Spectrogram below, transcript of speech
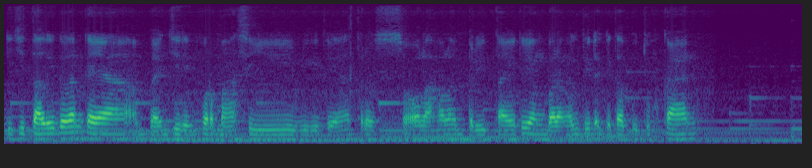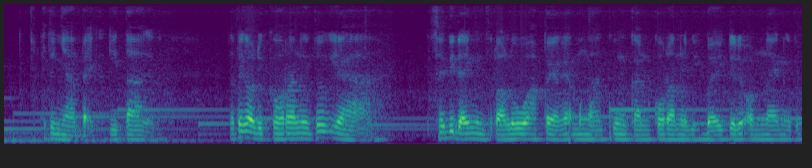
digital itu kan kayak banjir informasi begitu ya terus seolah-olah berita itu yang barangkali tidak kita butuhkan itu nyampe ke kita gitu. tapi kalau di koran itu ya saya tidak ingin terlalu apa ya kayak mengagungkan koran lebih baik dari online gitu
